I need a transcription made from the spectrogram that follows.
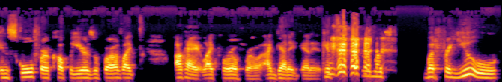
in school for a couple years before I was like, okay, like for real, for real, I get it, get it. It's so much, but for you,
